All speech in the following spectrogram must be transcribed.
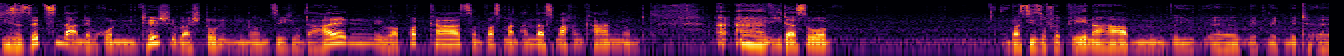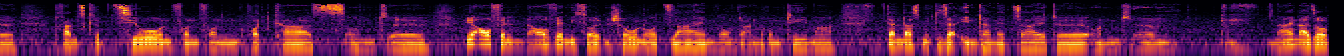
dieses Sitzen da an dem runden Tisch über Stunden und sich unterhalten über Podcasts und was man anders machen kann und äh, wie das so was die so für Pläne haben, wie, äh, mit, mit, mit äh, Transkription von, von Podcasts und äh, wie aufwendig, aufwendig sollten Shownotes sein, war unter anderem Thema. Dann das mit dieser Internetseite und ähm, nein, also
